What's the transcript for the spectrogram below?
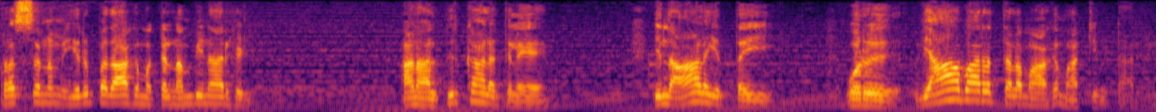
பிரசன்னம் இருப்பதாக மக்கள் நம்பினார்கள். ஆனால் பிற்காலத்திலே இந்த ஆலயத்தை ஒரு வியாபார தலமாக மாற்றிவிட்டார்கள்.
